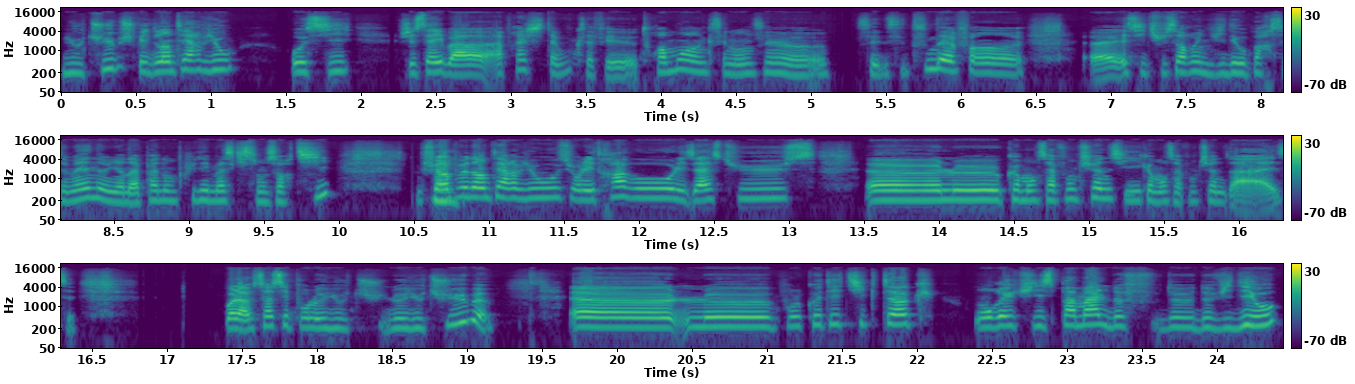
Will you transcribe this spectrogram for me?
YouTube, je fais de l'interview aussi j'essaye. Bah, après, je t'avoue que ça fait trois mois hein, que c'est lancé. c'est, tout neuf. Hein. si tu sors une vidéo par semaine, il y en a pas non plus des masses qui sont sorties. Donc, je fais un peu d'interviews sur les travaux, les astuces, le comment ça fonctionne, si comment ça fonctionne. Ça, voilà, ça c'est pour le YouTube. Le YouTube. le pour le côté TikTok, on réutilise pas mal de, de, vidéos.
